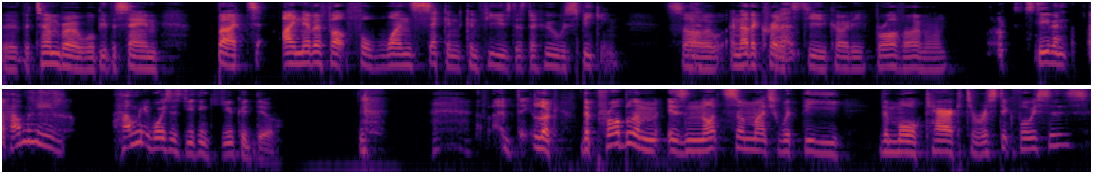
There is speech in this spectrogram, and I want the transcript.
the, the the timbre will be the same, but I never felt for one second confused as to who was speaking. So another credit Right. to you, Cody. Bravo, man. Stephen, how many how many voices do you think you could do? Look, the problem is not so much with the the more characteristic voices.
